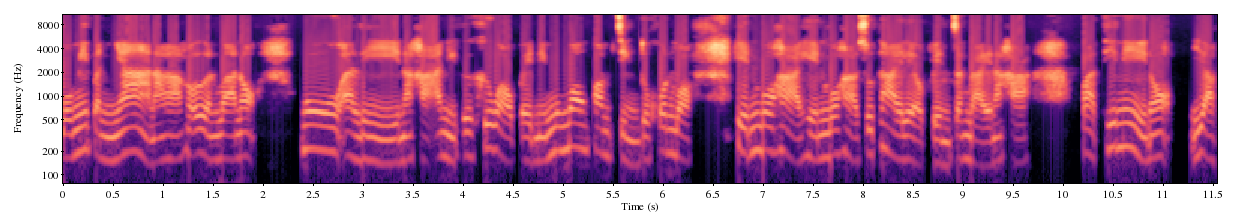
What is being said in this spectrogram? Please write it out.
บ่มีปัญญานะคะ เขาเอ่นว่าเนาะงูอาลีนะคะ อันนี้ก็คือว้าไปในมุมมองความจริงทุกคนบ่ เห็นบ่ค่ะเห็นบ่ค่ะสุดท้ายแล้วเป็นจังใดนะคะปัดที่นี่เนาะอยาก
